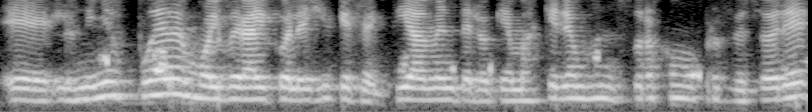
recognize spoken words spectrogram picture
eh, los niños pueden volver al colegio, que efectivamente lo que más queremos nosotros como profesores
